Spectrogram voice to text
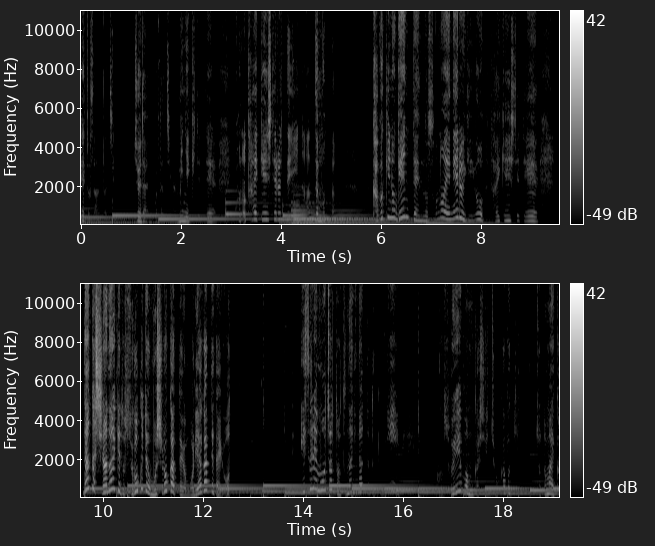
生徒さんたち10代の子たちが見に来ててこの体験してるっていいなって思った。歌舞伎の原点のそのエネルギーを体験しててなんか知らないけどすごくて面白かったよ盛り上がってたよ。いずれもうちょっと大人になった時にあそういえば昔超歌舞伎ちょっと前か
